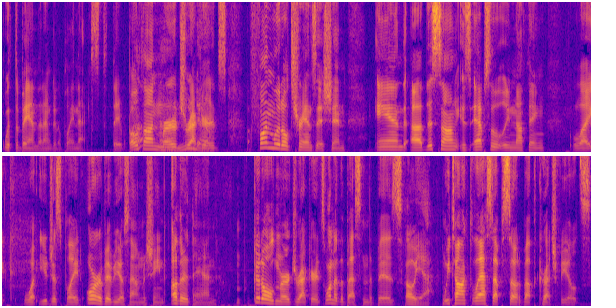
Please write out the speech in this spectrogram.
with the band that I'm going to play next. They're both on Ah, Merge. Records. A fun little transition. And uh, this song is absolutely nothing like what you just played or a Ibibio Sound Machine, other than good old Merge Records, one of the best in the biz. Oh yeah. We talked last episode about the Crutchfields.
